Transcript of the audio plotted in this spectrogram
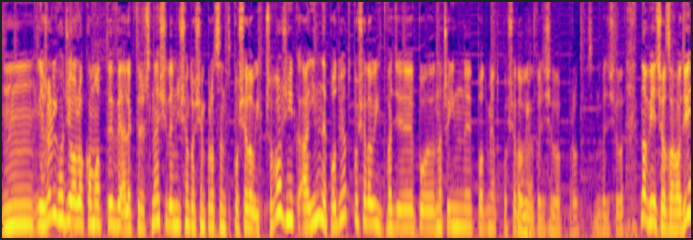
mm, jeżeli chodzi o lokomotywy elektryczne, 78% posiadał ich przewoźnik, a inny podmiot posiadał ich 20, po, znaczy inny podmiot posiadał Podmiot. ich 22%, 22, no wiecie o co chodzi.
